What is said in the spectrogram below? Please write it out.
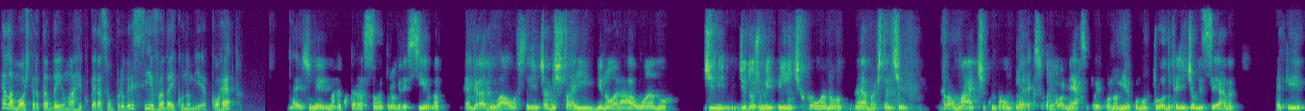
ela mostra também uma recuperação progressiva da economia, correto? É isso mesmo, a recuperação é progressiva, é gradual. Se a gente abstrair, ignorar o ano de, de 2020, que foi um ano né, bastante traumático e complexo para o comércio, para a economia como um todo, o que a gente observa é que,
